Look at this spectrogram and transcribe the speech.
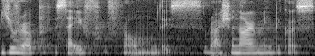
Europe safe from this Russian army because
